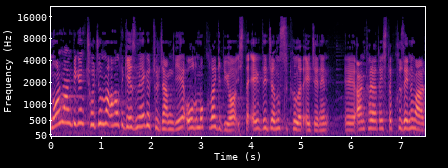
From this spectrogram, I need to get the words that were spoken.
Normal bir gün çocuğumu aldı gezmeye götüreceğim diye. Oğlum okula gidiyor. İşte evde canı sıkılır Ece'nin. Ee, Ankara'da işte kuzeni var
